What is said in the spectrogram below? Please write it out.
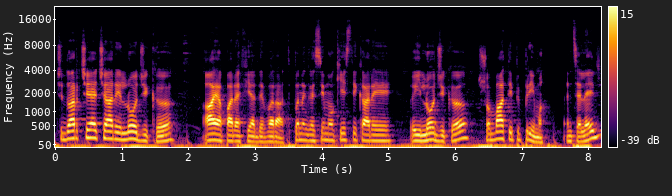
ci doar ceea ce are logică, aia pare a fi adevărat. Până găsim o chestie care îi logică și o bate pe prima. Înțelegi?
